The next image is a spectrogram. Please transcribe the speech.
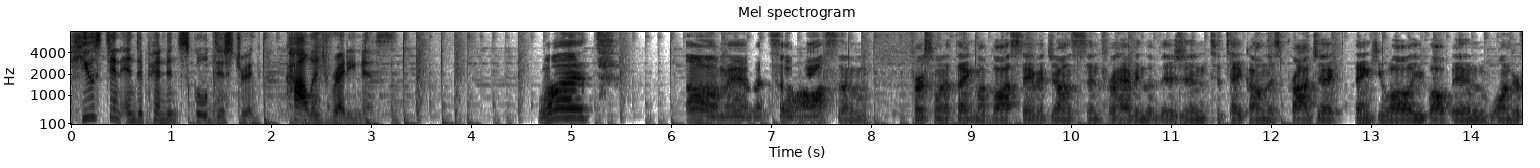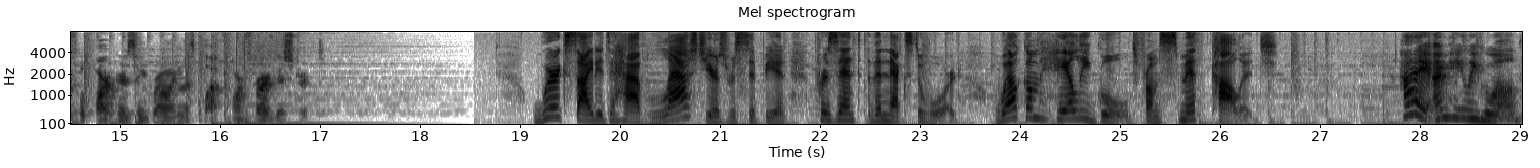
Houston Independent School District, College Readiness. What? Oh man, that's so awesome. First, I want to thank my boss, David Johnston, for having the vision to take on this project. Thank you all. You've all been wonderful partners in growing this platform for our district. We're excited to have last year's recipient present the next award. Welcome Haley Gould from Smith College. Hi, I'm Haley Gould.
